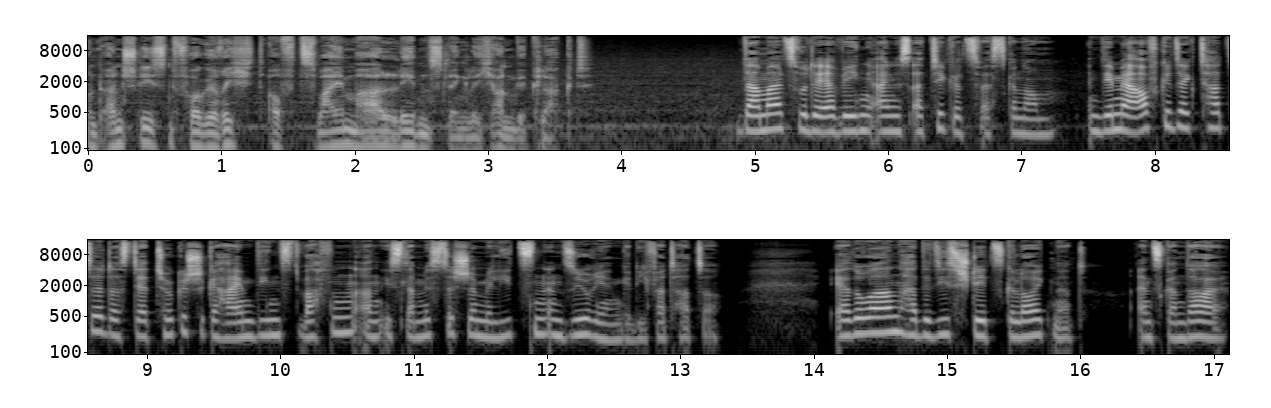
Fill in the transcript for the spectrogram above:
und anschließend vor Gericht auf zweimal lebenslänglich angeklagt. Damals wurde er wegen eines Artikels festgenommen in dem er aufgedeckt hatte, dass der türkische Geheimdienst Waffen an islamistische Milizen in Syrien geliefert hatte. Erdogan hatte dies stets geleugnet. Ein Skandal.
